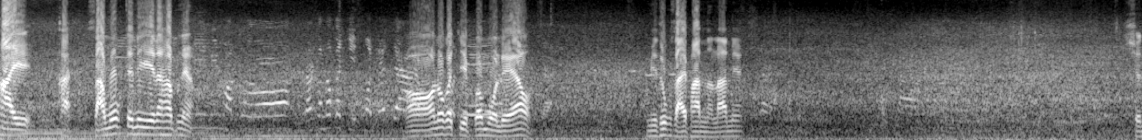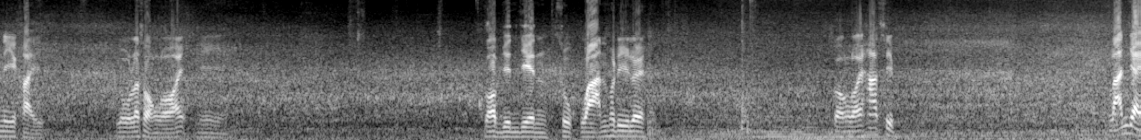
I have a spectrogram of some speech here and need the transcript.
ไข่ไข่สาวกชะนีนะครับเนี่ย อ๋อนกกระจิบก็หมดแล้ว มีทุกสายพันธุ์นะร้านนี้ชนีไข่ โลละสองร้อยนี่ รอบเย็นเย็นๆสุกหวานพอดีเลยสองร้อยห้าสิบร้านใหญ่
